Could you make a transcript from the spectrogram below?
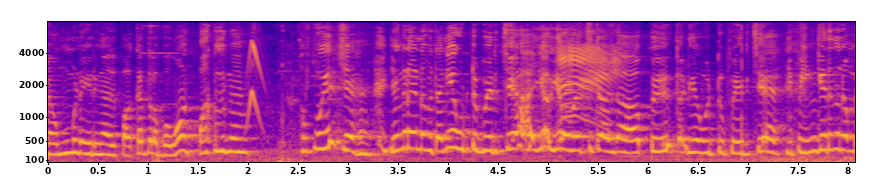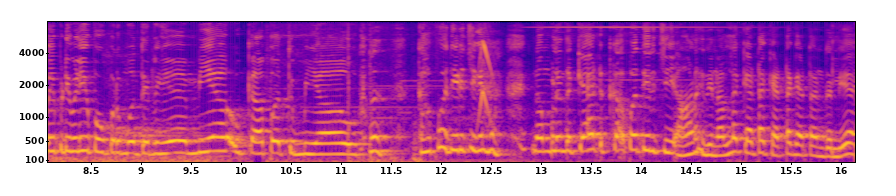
ஜம்முன்னு இருங்க அது பக்கத்தில் போவோம். பார்க்குதுங்க போயிடுச்சே எங்கடா நம்ம தனியாக விட்டு போயிருச்சே. ஐயோ ஐயோ வச்சுட்டாங்க ஆப்பு. தனியாக விட்டு போயிருச்சே. இப்போ இங்கேருந்து நம்ம எப்படி வெளியே போக போகிறோமோ தெரியலையே. மியாவ் காப்பாத்து மியாவ். காப்பாத்திருச்சுங்க. நம்மள இந்த கேட்டு காப்பாத்திருச்சு. ஆனால் இது நல்ல கேட்டா கெட்ட கேட்டான்னு தெரியலையே.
